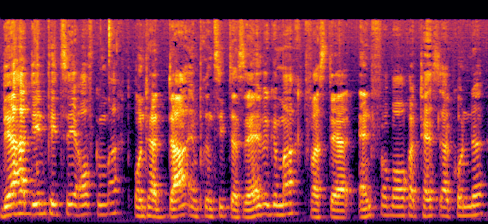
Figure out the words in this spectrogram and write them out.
Der hat den PC aufgemacht und hat da im Prinzip dasselbe gemacht, was der Endverbraucher Tesla-Kunde äh,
